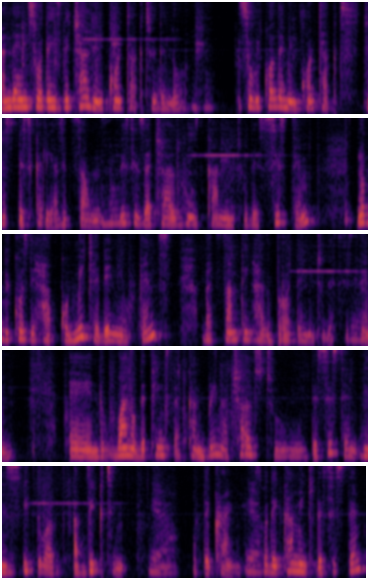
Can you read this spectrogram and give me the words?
And then so there is the child in contact with the law. Mm-hmm. So we call them in contact just basically as it sounds. Mm-hmm. This is a child who's come into the system, not because they have committed any offense, but something has brought them into the system. And one of the things that can bring a child to the system mm-hmm. is if they were a victim Yeah. of the crime. Yeah. So they come into the system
